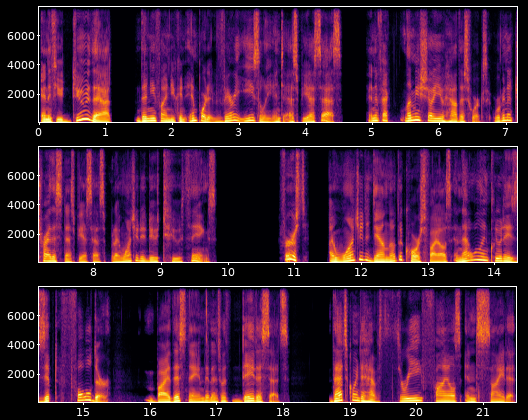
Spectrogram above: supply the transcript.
And if you do that, then you find you can import it very easily into SPSS. And in fact, let me show you how this works. We're going to try this in SPSS, but I want you to do two things. First, I want you to download the course files, and that will include a zipped folder by this name that ends with datasets. That's going to have three files inside it.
